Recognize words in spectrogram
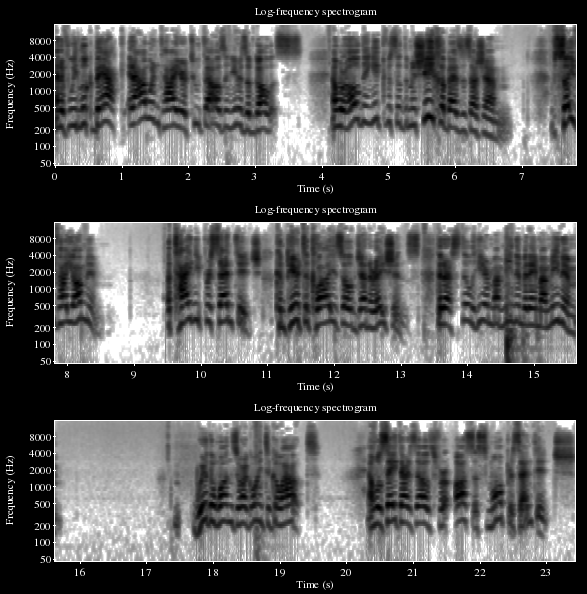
And if we look back at our entire 2,000 years of Galus, and we're holding Ikvus of the Mashiach Bezes Hashem, of Seif Hayamim, a tiny percentage compared to Klal Yisrael generations that are still here, Maminim b'nei Maminim, we're the ones who are going to go out. And we'll say to ourselves, for us, a small percentage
